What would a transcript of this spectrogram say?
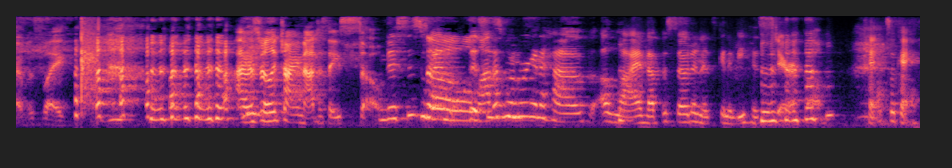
i was like i was really trying not to say so This is So, when this is when we're gonna have a live episode, and it's gonna be hysterical. okay, it's okay.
